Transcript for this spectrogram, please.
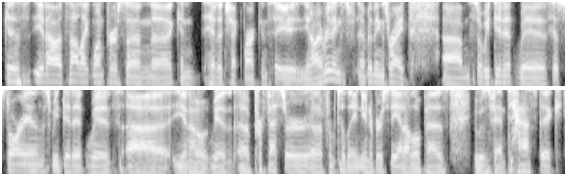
because you know it's not like one person uh, can hit a check mark and say you know everything's everything's right. Um, so we did it with historians. We did it with uh, you know we had a professor uh, from Tulane University, Ana Lopez, who was fantastic fantastic.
